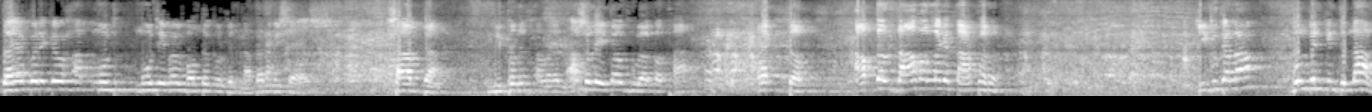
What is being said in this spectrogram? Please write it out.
দয়া করে কেউ হাত মুঠ মুঠ এভাবে বন্ধ করবেন না তাহলে আমি শেষ। সাবধান। বিপদে ফেলায় আসলে এটাও ভুয়া কথা। একদম। আপনার যা ভালো লাগে তা করুন। কি ঢুকালাম? বলবেন কিন্তু লাল।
